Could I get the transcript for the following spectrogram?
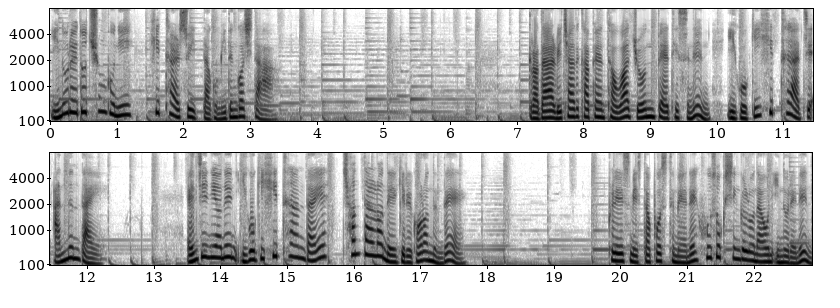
이 노래도 충분히 히트할 수 있다고 믿은 것이다. 그러다 리차드 카펜터와 존 베티스는 이 곡이 히트하지 않는다에 엔지니어는 이 곡이 히트한다에 1000달러 내기를 걸었는데 Please Mr. Postman의 후속 싱글로 나온 이 노래는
